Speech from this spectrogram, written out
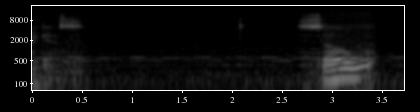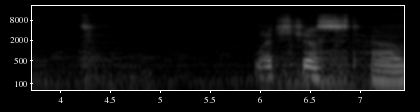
I guess. So. Let's just have.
